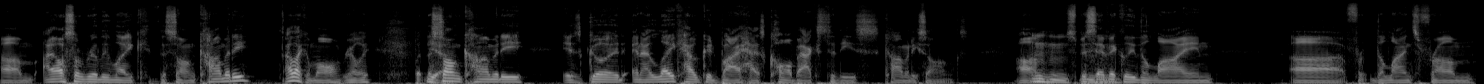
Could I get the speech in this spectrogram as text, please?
Um, I also really like the song Comedy. I like them all, really. But the Yeah. song Comedy is good, and I like how Goodbye has callbacks to these comedy songs. Um, Mhm, specifically, the line, uh, fr- the lines from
